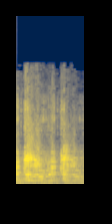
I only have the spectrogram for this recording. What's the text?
another rip, another rip.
